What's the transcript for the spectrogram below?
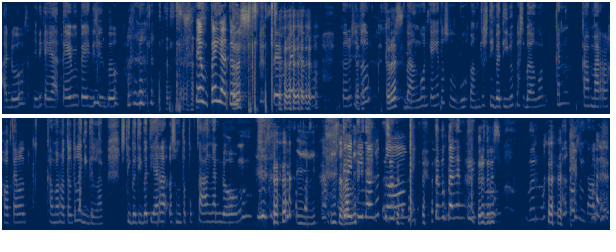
aduh jadi kayak tempe di situ Tempe nggak tuh? Terus tempe nggak tuh terus itu terus bangun kayaknya tuh subuh bang terus tiba-tiba pas bangun kan kamar hotel kamar hotel tuh lagi gelap. Tiba-tiba Tiara langsung tepuk tangan dong. ih, ih seram nih. Creepy banget dong. Tepuk tangan gitu. Terus terus. Baru aku langsung kaget.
